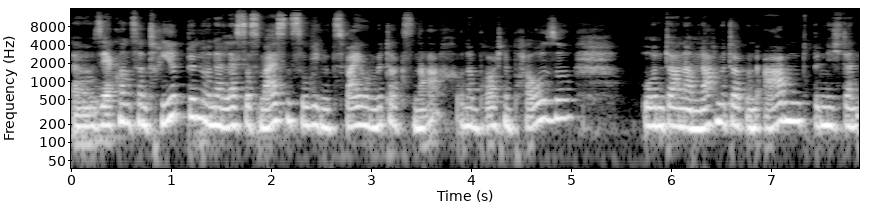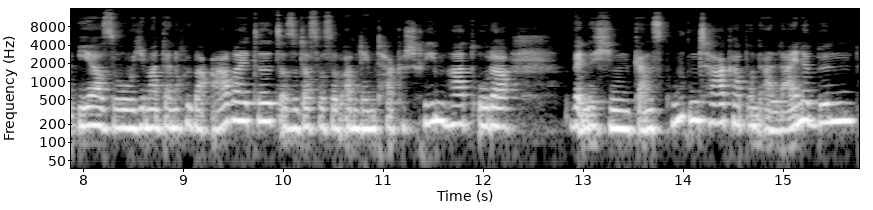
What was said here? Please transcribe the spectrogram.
äh, sehr konzentriert bin. Und dann lässt das meistens so gegen zwei Uhr mittags nach und dann brauche ich eine Pause. Und dann am Nachmittag und Abend bin ich dann eher so jemand, der noch überarbeitet, also das, was er an dem Tag geschrieben hat, oder wenn ich einen ganz guten Tag habe und alleine bin,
